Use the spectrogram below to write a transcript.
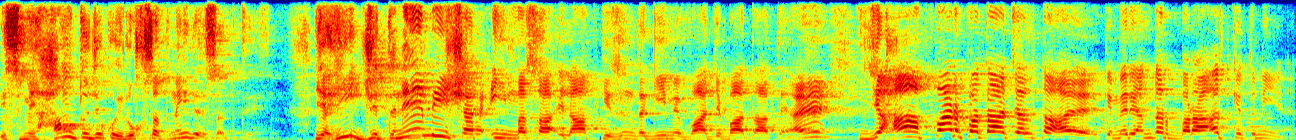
इसमें हम तुझे कोई रुखसत नहीं दे सकते। यही जितने भी शर्ई मसाइल आपकी ज़िंदगी में वाजिबात आते हैं, यहाँ पर पता चलता है कि मेरे अंदर बरात कितनी है।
